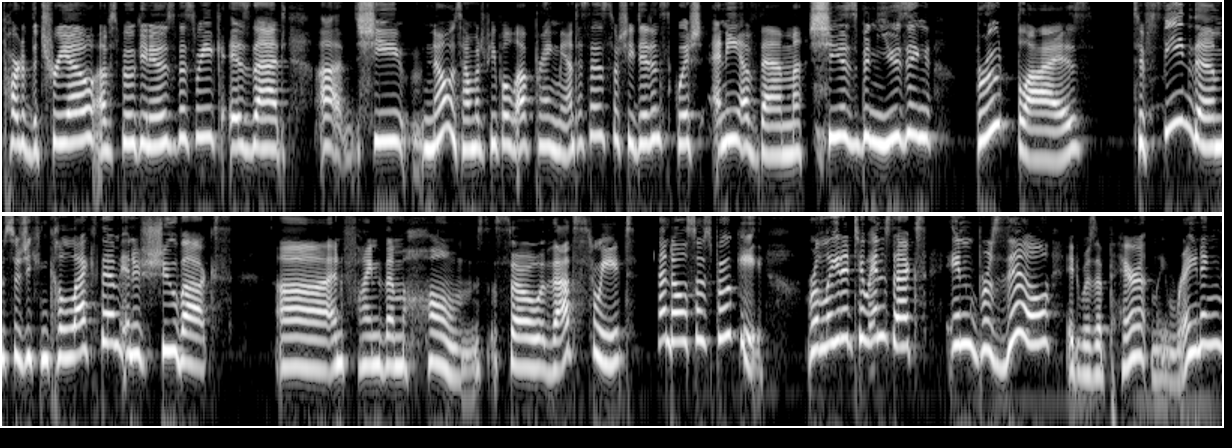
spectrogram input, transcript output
part of the trio of spooky news this week is that uh, she knows how much people love praying mantises, so she didn't squish any of them. She has been using fruit flies to feed them so she can collect them in a shoebox uh, and find them homes. So that's sweet and also spooky. Related to insects, in Brazil, it was apparently raining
